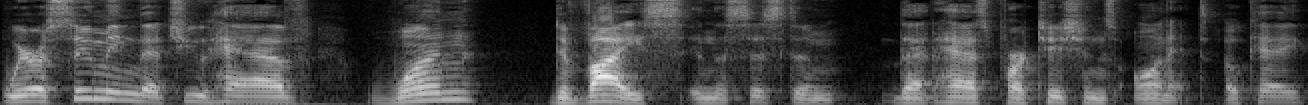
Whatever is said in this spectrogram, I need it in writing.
we're assuming that you have one device in the system that has partitions on it okay?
